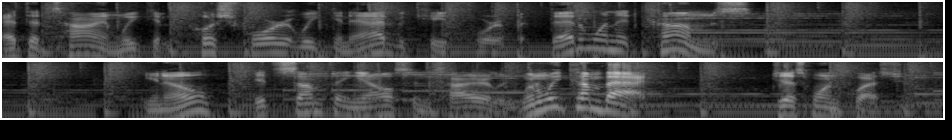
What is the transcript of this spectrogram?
At the time, we can push for it, we can advocate for it, but then when it comes, you know, it's something else entirely. When we come back, just one question.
